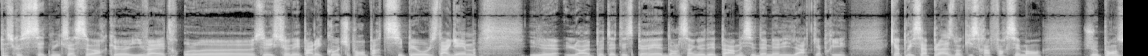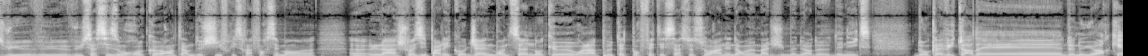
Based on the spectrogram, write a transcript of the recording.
parce que c'est cette nuit que ça sort qu'il va être euh, sélectionné par les coachs pour participer au All-Star Game. Il, aurait peut-être espéré être dans le 5 de départ, mais c'est Damien Lillard qui a, pris, sa place. Donc il sera forcément, je pense, vu, sa saison record en termes de chiffres, il sera forcément euh, euh, là, choisi par les coachs, Jalen Bronson. Donc voilà, peut-être pour fêter ça ce soir, un énorme match du meneur de, d'Enix. Donc la victoire de New York.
